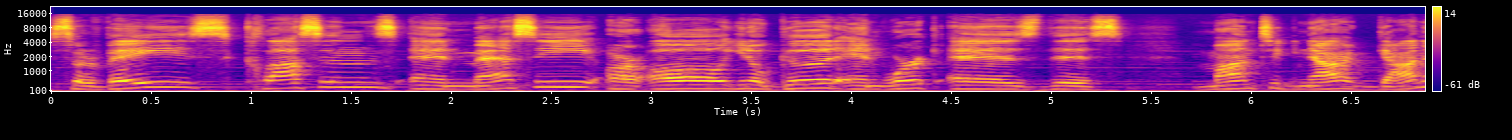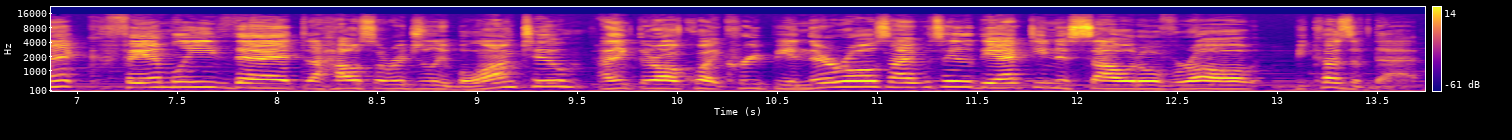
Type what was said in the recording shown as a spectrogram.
Servaes, Claessens, and Massey are all, you know, good and work as this Montagnanic family that the house originally belonged to. I think they're all quite creepy in their roles, and I would say that the acting is solid overall because of that.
